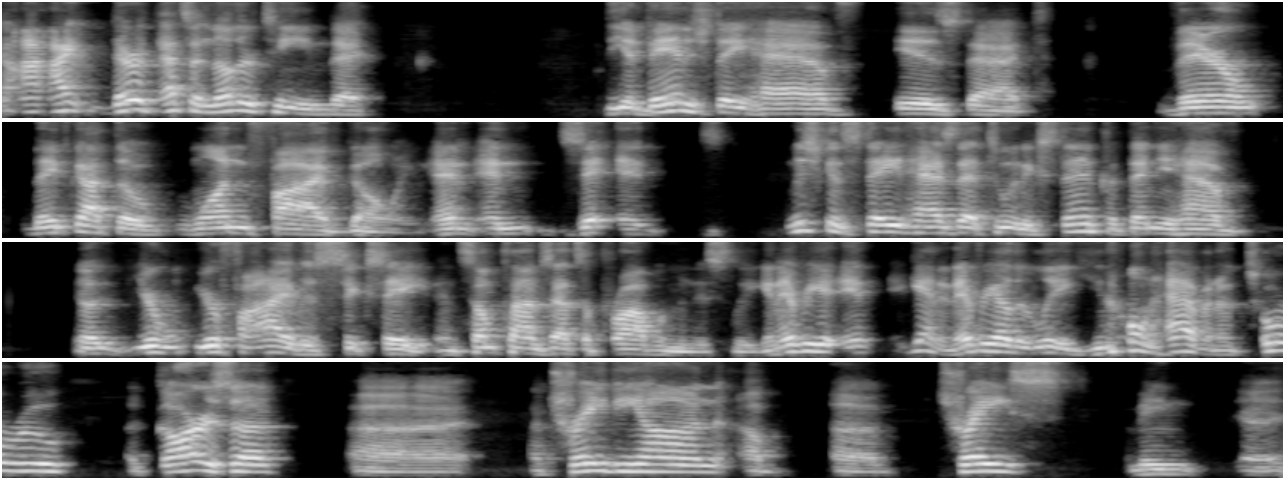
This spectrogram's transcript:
I, I there that's another team that the advantage they have is that they're they've got the one five going, and and Michigan State has that to an extent, but then you have you know, your your five is six eight, and sometimes that's a problem in this league. And every again in every other league, you don't have an Oturu, a Garza, uh, a Trevion, a, a Trayce. I mean, uh,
